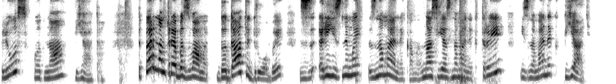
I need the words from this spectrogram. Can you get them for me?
Плюс 1 п'ята. Тепер нам треба з вами додати дроби з різними знаменниками. У нас є знаменник 3 і знаменник 5.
